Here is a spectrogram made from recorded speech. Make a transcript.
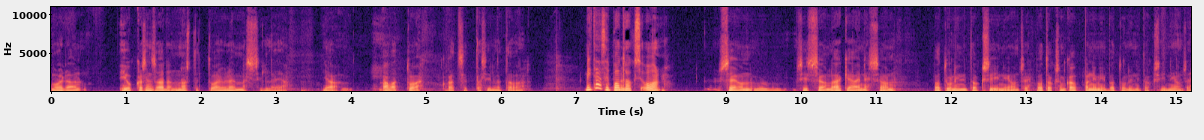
voidaan hiukkasen saada nostettua ylemmäs sillä ja, ja avattua katsetta sillä tavalla. Mitä se botox on? Se on, siis se on lääkeaine, se on botulinitoksiini on se, botox on kauppanimi, botulinitoksiini on se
